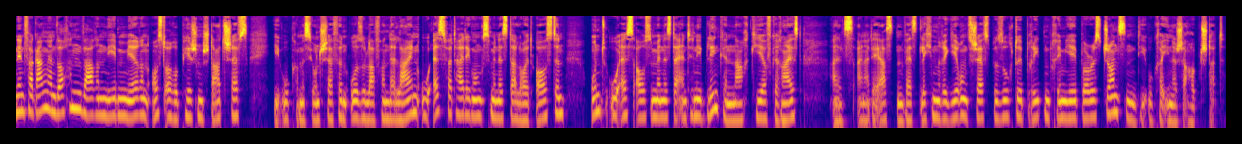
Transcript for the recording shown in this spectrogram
In den vergangenen Wochen waren neben mehreren osteuropäischen Staatschefs EU-Kommissionschefin Ursula von der Leyen, US-Verteidigungsminister Lloyd Austin und US-Außenminister Anthony Blinken nach Kiew gereist. Als einer der ersten westlichen Regierungschefs besuchte Britenpremier Boris Johnson die ukrainische Hauptstadt.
